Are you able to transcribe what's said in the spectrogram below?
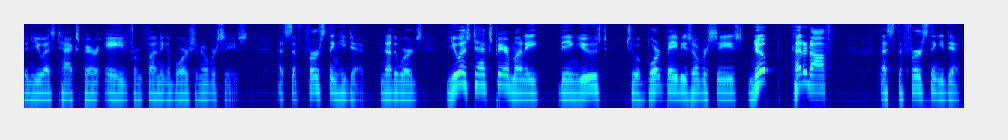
in U.S. taxpayer aid from funding abortion overseas. That's the first thing he did. In other words, U.S. taxpayer money being used to abort babies overseas. Nope, cut it off. That's the first thing he did.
